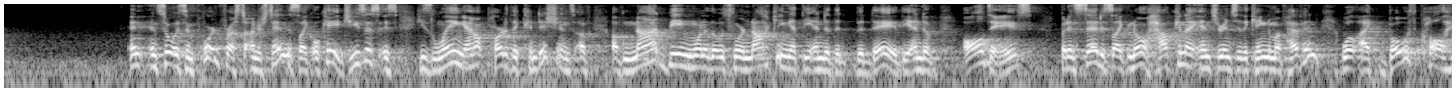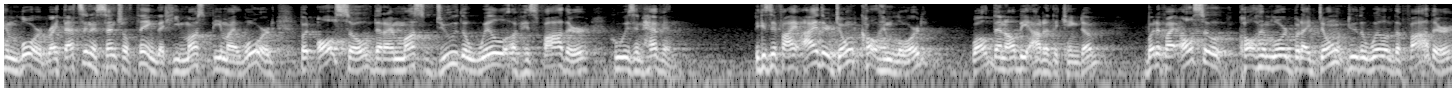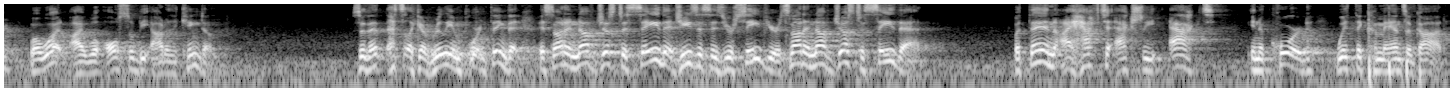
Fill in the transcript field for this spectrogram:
And, and so it's important for us to understand this like, okay, Jesus is he's laying out part of the conditions of, of not being one of those who are knocking at the end of the, the day, the end of all days, but instead it's like, no, how can I enter into the kingdom of heaven? Well, I both call him Lord, right? That's an essential thing, that he must be my Lord, but also that I must do the will of his Father who is in heaven. Because if I either don't call him Lord, well, then I'll be out of the kingdom. But if I also call him Lord, but I don't do the will of the Father, well, what? I will also be out of the kingdom. So that, that's like a really important thing that it's not enough just to say that Jesus is your Savior. It's not enough just to say that. But then I have to actually act in accord with the commands of God.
